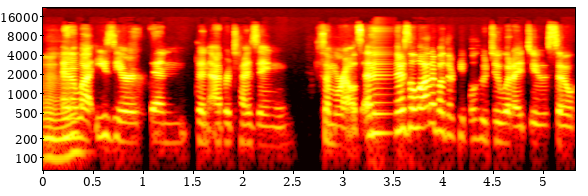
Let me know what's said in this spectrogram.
mm-hmm. and a mm-hmm. lot easier than than advertising somewhere else. And there's a lot of other people who do what i do. So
